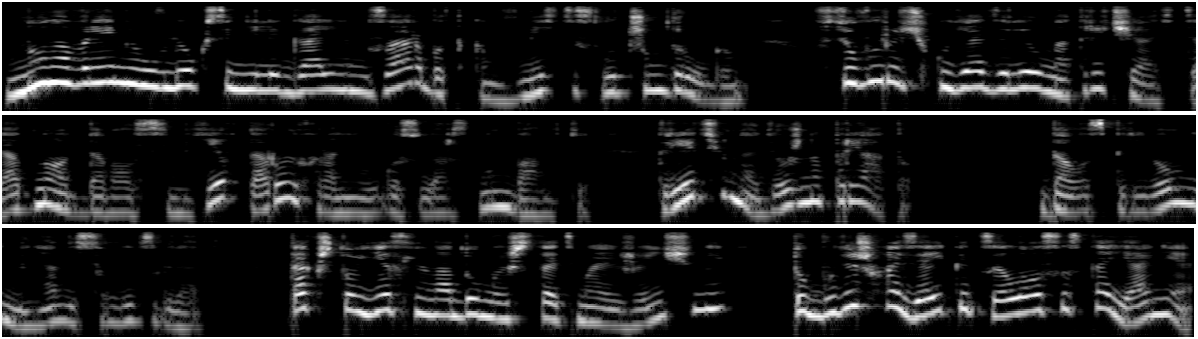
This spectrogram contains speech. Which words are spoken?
Но на время увлекся нелегальным заработком вместе с лучшим другом. Всю выручку я делил на три части. Одну отдавал семье, вторую хранил в государственном банке, третью надежно прятал. Даллас перевел на меня веселый взгляд. Так что, если надумаешь стать моей женщиной, то будешь хозяйкой целого состояния,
